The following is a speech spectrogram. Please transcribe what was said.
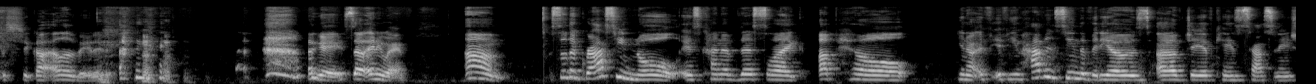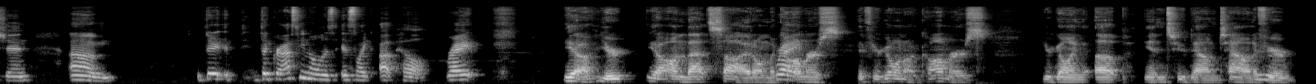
the shit got elevated. okay, so anyway, um, so the grassy knoll is kind of this like uphill. You know, if if you haven't seen the videos of JFK's assassination, um, the the grassy knoll is is like uphill, right? Yeah, you're yeah on that side on the Right. commerce. If you're going on commerce, you're going up into downtown. If Mhm. you're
